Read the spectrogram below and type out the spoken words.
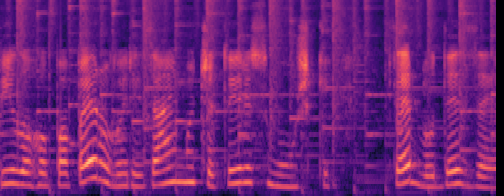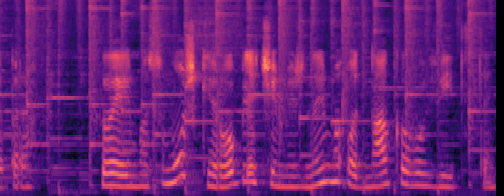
білого паперу вирізаємо 4 смужки. Це буде зебра. Клеїмо смужки, роблячи між ними однакову відстань.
